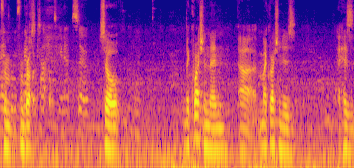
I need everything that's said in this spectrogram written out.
from from Brussels. capitals you know so So the question then, uh, my question is, has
